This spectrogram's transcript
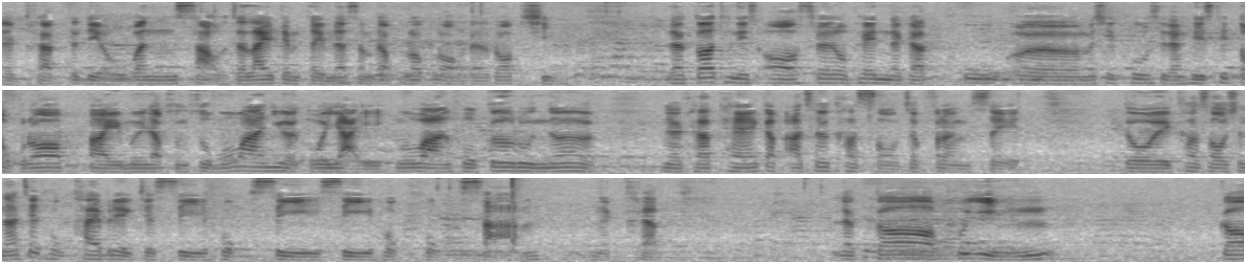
นะครับแต่เดี๋ยววันเสาร์จะไล่เต็มๆแล้วสำหรับรอบรองและรอบชิง แล้วก็เทนนิสออสเตรเลีย Open นะครับคู่เออไม่ใช่คู่ seeding ฮะที่ตกรอบไปมืออันดับสูงๆเมื่อวานเหยื่อตัวใหญ่ เมื่อวานโฮลเกอร์รูเนอนะครับแพ้กับอาร์เธอร์กาโซซ์จากฝรั่งเศส โดยกาโซซ์ชนะ 7-6ไทยเบรก 7-4 6-4 4-6 6-3 นะครับ แล้วก็ผู้หญิงก็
